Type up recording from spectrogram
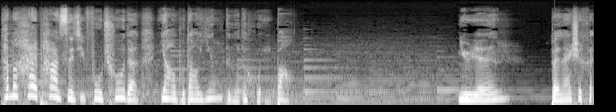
他们害怕自己付出的要不到应得的回报。女人本来是很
